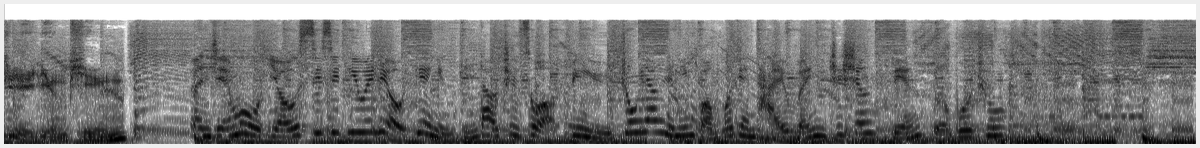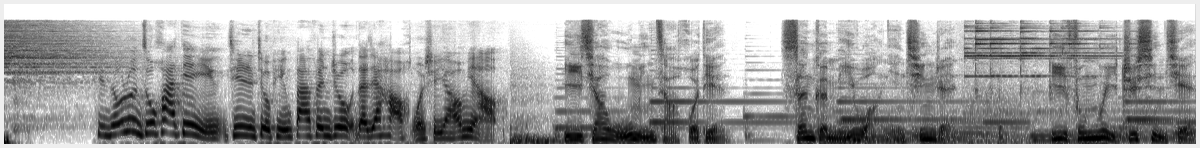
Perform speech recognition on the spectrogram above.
日影评，本节目由 CCTV 六电影频道制作，并与中央人民广播电台文艺之声联合播出。品头论足话电影，今日就评八分钟。大家好，我是姚淼。一家无名杂货店，三个迷惘年轻人，一封未知信件，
